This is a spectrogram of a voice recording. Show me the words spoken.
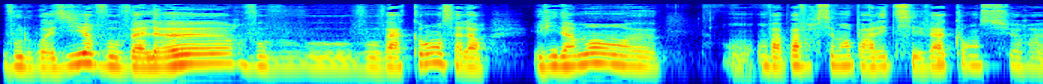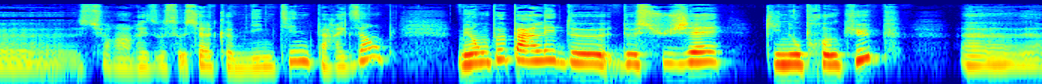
vos loisirs, vos valeurs, vos, vos vacances. Alors évidemment, on, ne va pas forcément parler de ses vacances sur, euh, sur un réseau social comme LinkedIn, par exemple, mais on peut parler de, sujets qui nous préoccupent. Euh,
